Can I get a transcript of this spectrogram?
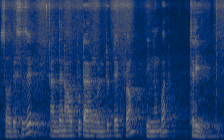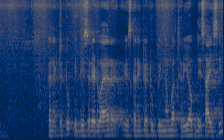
So this is it. And then output i am going to take from pin number 3 connected to this red wire is connected to pin number 3 of this IC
